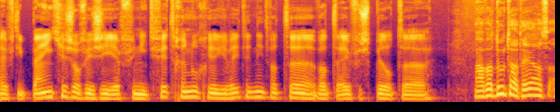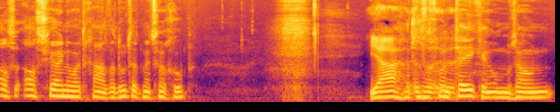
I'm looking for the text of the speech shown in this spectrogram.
heeft hij pijntjes of is hij even niet fit genoeg. Je, je weet het niet wat, eh, wat even speelt. eh. Maar wat doet dat hè, als, als, als Schöne wordt gehaald? Wat doet dat met zo'n groep? Ja, Wat is het voor een teken om zo'n,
